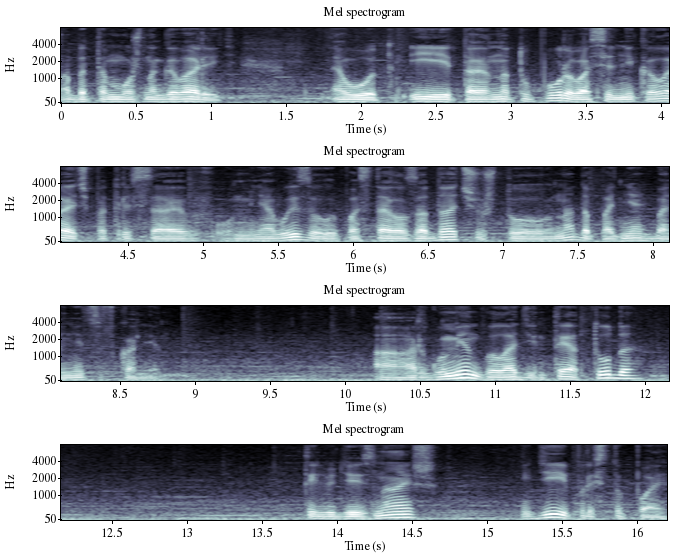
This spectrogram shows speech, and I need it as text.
об этом можно говорить. Вот. И это на ту пору Василий Николаевич Потрясаев, он меня вызвал и поставил задачу, что надо поднять больницу с колен. А аргумент был один. Ты оттуда, ты людей знаешь, иди и приступай.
